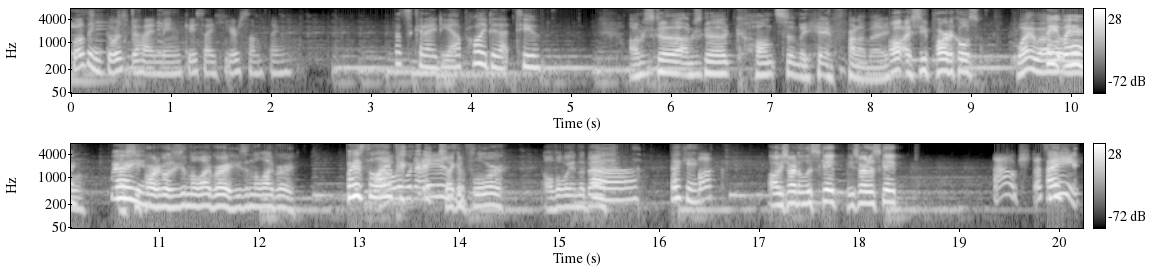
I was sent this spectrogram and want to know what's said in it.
closing doors behind me in case I hear something. That's a good idea. I'll probably do that too. I'm just gonna I'm just gonna constantly hit in front of me. Oh, I see particles. Wait, wait, Wait, wait, where? wait. Where I are see you? particles. He's in the library. He's in the library. Where's the I don't know library? where. Second floor, all the way in the back. Uh, okay. Fuck. Oh, he's trying to escape. He's trying to escape. Ouch, that's I- me.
